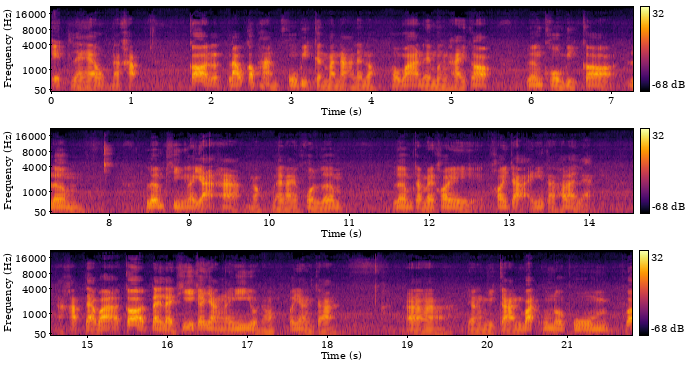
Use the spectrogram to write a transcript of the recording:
11 แล้วนะครับ ก็เราก็ผ่านโควิดกันมานานแล้วเนาะเพราะว่าในเมืองไทยก็เรื่องโควิดก็เริ่มเริ่มทิ้งระยะห่างเนาะหลาย ๆ คนเริ่มเริ่มจะไม่ค่อยค่อยจะไอ้นี่เท่าไหร่แหล้วนะครับ แต่ว่าก็หลาย ๆ ที่ก็ยังไอ้นี่อยู่เนาะก็ยังจะอ่า ยังมีการวัดอุณหภูมิ ก็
